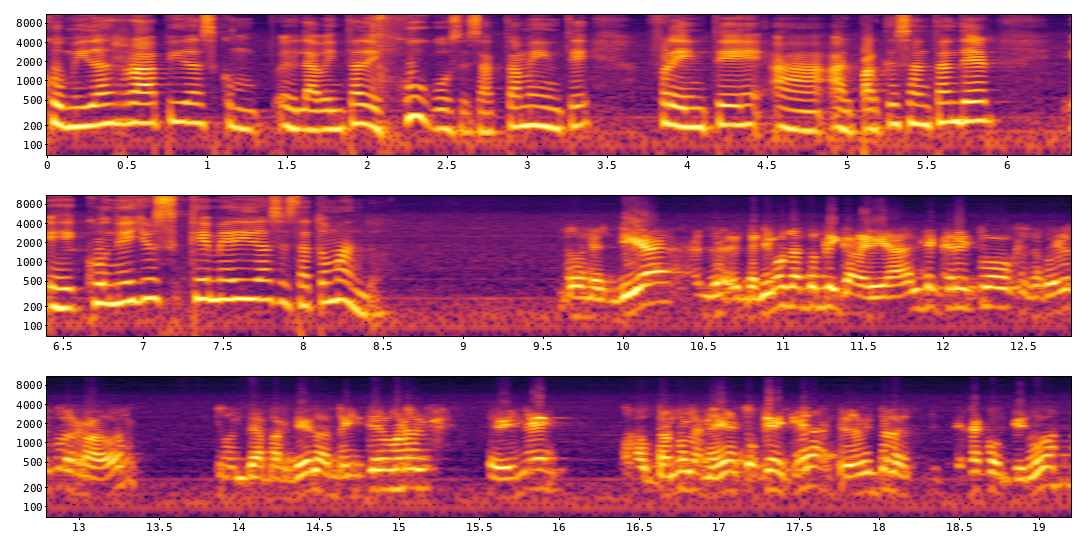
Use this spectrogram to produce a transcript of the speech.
comidas rápidas, con la venta de jugos exactamente, frente al Parque Santander. ¿Con ellos qué medidas se está tomando? Don el día, venimos dando aplicabilidad al decreto que se fue el gobernador, donde a partir de las 20 horas se viene adoptando la medida de toque de queda, previamente la esa continúa,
